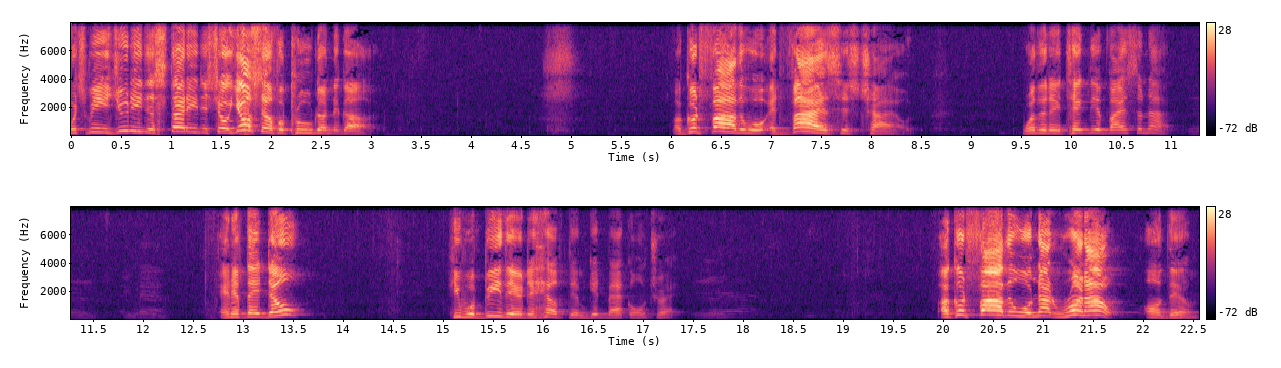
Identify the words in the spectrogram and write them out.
which means you need to study to show yourself approved unto God. A good father will advise his child whether they take the advice or not. Mm, and if they don't, he will be there to help them get back on track. A good father will not run out on them,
